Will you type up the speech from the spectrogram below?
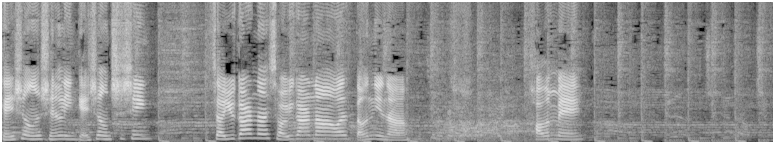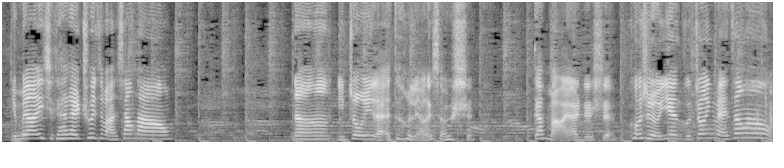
感谢我们玄灵，感谢我们痴心，小鱼干呢？小鱼干呢？我在等你呢。好了没？你们要一起开开初级宝箱的？那你终于来等两个小时，干嘛呀？这是恭喜我燕子终于买赞了。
